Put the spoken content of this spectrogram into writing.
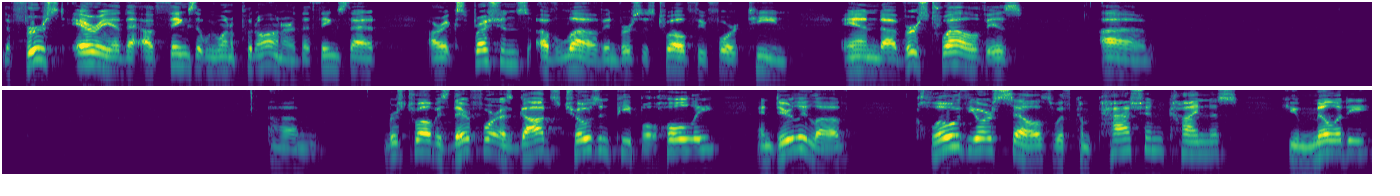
the first area that, of things that we want to put on are the things that are expressions of love in verses 12 through 14. And uh, verse 12 is uh, um, verse 12 is therefore as God's chosen people, holy and dearly loved, clothe yourselves with compassion, kindness, humility,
